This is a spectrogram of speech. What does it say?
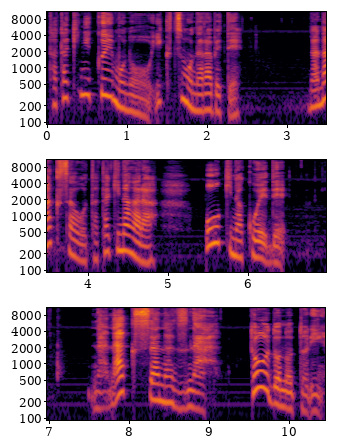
叩きにくいものをいくつも並べて七草を叩きながら大きな声で「七草なずな東土の鳥が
